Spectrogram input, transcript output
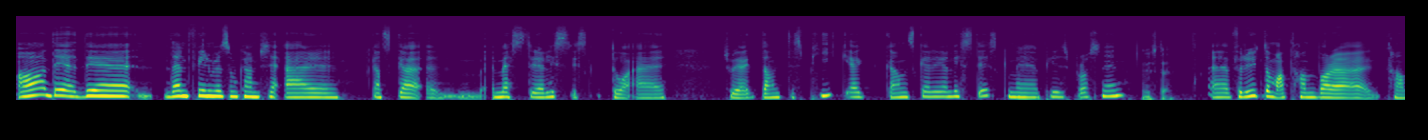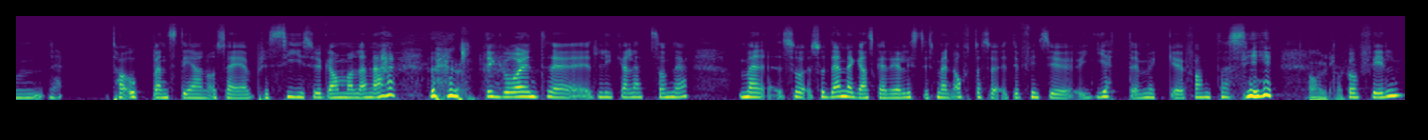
Ja, det, det, den filmen som kanske är ganska mest realistisk då är, tror jag, Dantes Peak är ganska realistisk med mm. Pierce Brosnan. Just det. Eh, förutom att han bara kan ta upp en sten och säga precis hur gammal den är. det går inte lika lätt som det. Men, så, så den är ganska realistisk, men ofta så det finns ju jättemycket fantasi ja, på film.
